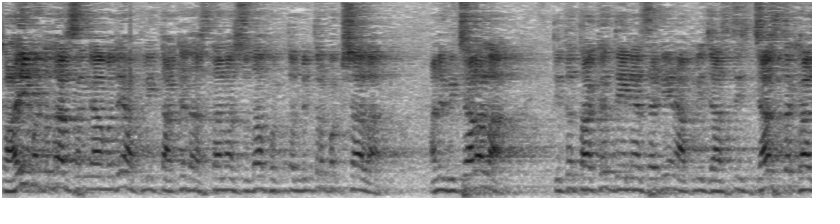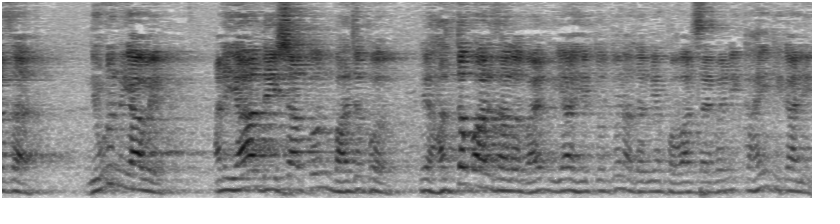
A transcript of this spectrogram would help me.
काही मतदारसंघामध्ये आपली ताकद असताना सुद्धा फक्त मित्रपक्षाला आणि विचाराला तिथं ताकद देण्यासाठी आणि आपली जास्तीत जास्त खासदार निवडून यावे आणि या देशातून भाजप हे हद्दपार झालं बाहेर. या हेतूतून आदरणीय पवार साहेबांनी काही ठिकाणी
